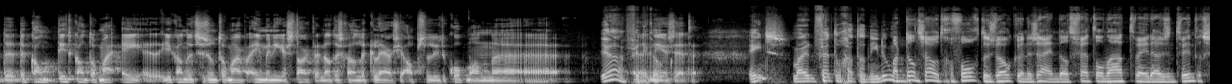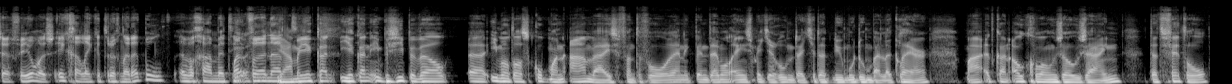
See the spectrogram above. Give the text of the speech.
de, de kan, dit kan toch maar één, je kan dit seizoen toch maar op één manier starten. En dat is gewoon Leclerc als je absolute kopman eh, Ja, vind eh, ik ook. Eens. Maar Vettel gaat dat niet doen. Maar dan zou het gevolg dus wel kunnen zijn dat Vettel na 2020 zegt van jongens, ik ga lekker terug naar Red Bull. En we gaan met die. eh, naar Ja, maar je kan, je kan in principe wel eh, iemand als kopman aanwijzen van tevoren. En ik ben het helemaal eens met Jeroen dat je dat nu moet doen bij Leclerc. Maar het kan ook gewoon zo zijn dat Vettel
